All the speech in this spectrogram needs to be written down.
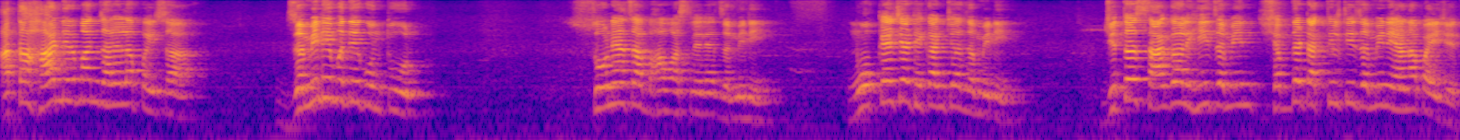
आता हा निर्माण झालेला पैसा जमिनीमध्ये गुंतवून सोन्याचा भाव असलेल्या जमिनी मोक्याच्या ठिकाणच्या जमिनी जिथं सांगल ही जमीन शब्द टाकतील ती जमीन यांना पाहिजेत.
